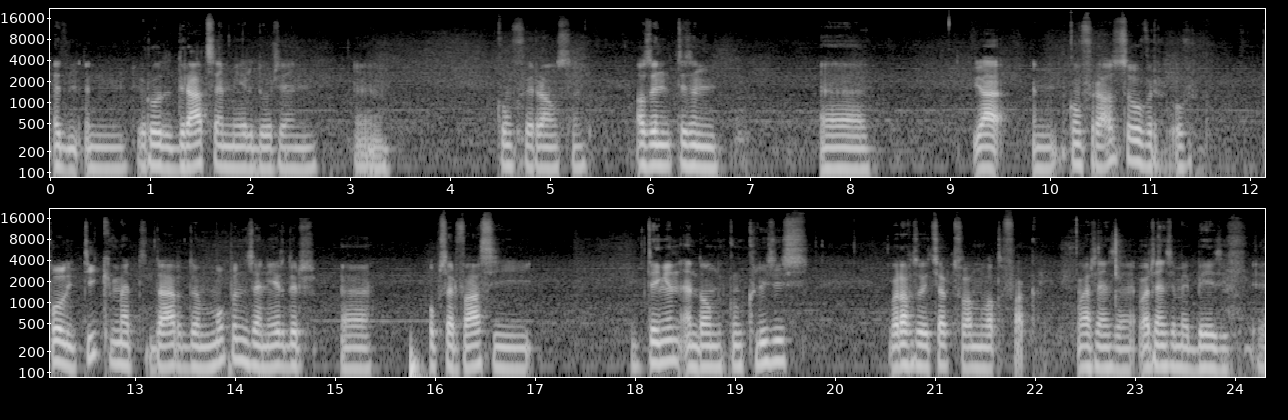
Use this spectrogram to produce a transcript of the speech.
een, een rode draad zijn meer door zijn eh conferentie. Als in, het is een, eh, ja, een conferentie over, over politiek met daar de moppen zijn eerder eh, observatie dingen en dan conclusies waar je zoiets hebt van what the fuck. Waar zijn ze, waar zijn ze mee bezig eh,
